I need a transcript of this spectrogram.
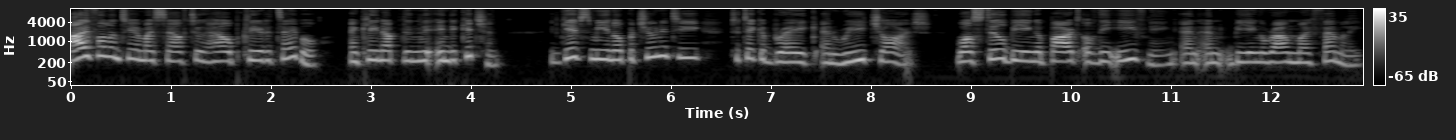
I volunteer myself to help clear the table and clean up in the, in the kitchen. It gives me an opportunity to take a break and recharge while still being a part of the evening and, and being around my family.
